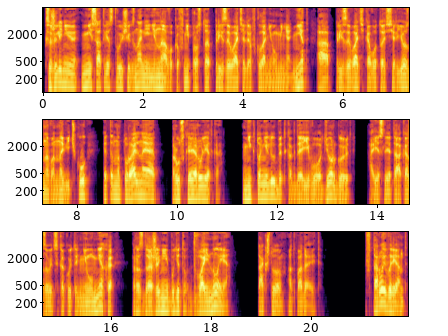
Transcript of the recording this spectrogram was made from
К сожалению, ни соответствующих знаний, ни навыков, ни просто призывателя в клане у меня нет, а призывать кого-то серьезного новичку – это натуральная русская рулетка. Никто не любит, когда его дергают, а если это оказывается какой-то неумеха, раздражение будет двойное, так что отпадает. Второй вариант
